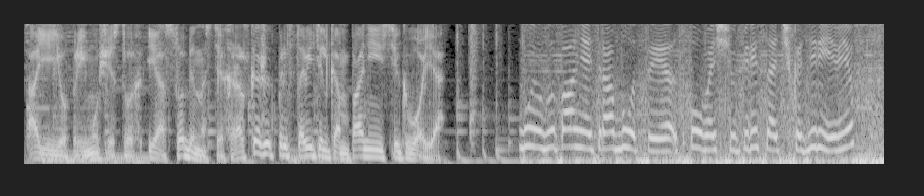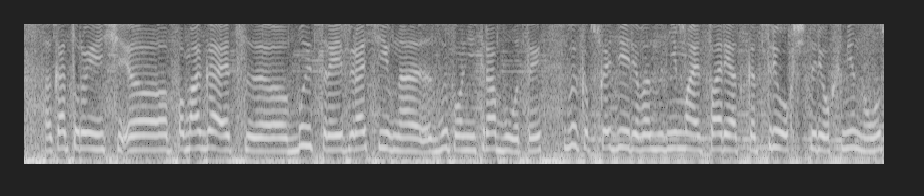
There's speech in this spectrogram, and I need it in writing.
О ее преимуществах и особенностях расскажет представитель компании «Секвоя». Будем выполнять работы с помощью пересадчика деревьев, который э, помогает э, быстро и оперативно выполнить работы. Выкопка дерева занимает порядка 3-4 минут.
